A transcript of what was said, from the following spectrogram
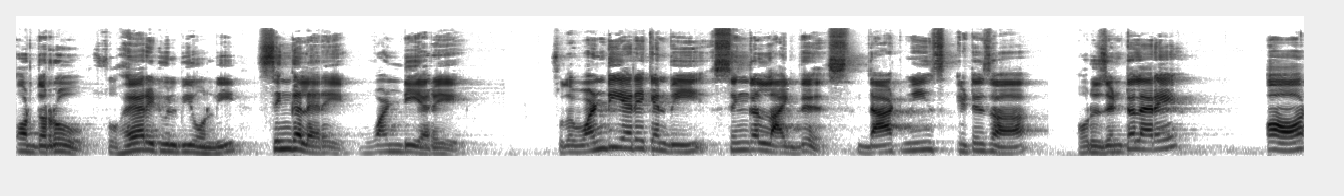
or the row. So here it will be only single array, 1D array. So the 1D array can be single like this. That means it is a horizontal array or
